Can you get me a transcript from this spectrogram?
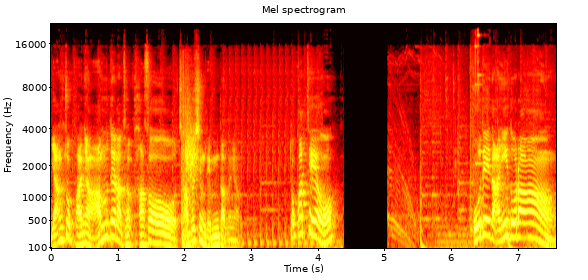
양쪽 반영 아무데나 더- 가서 잡으시면 됩니다 그냥. 똑같아요. 고대 난이도랑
